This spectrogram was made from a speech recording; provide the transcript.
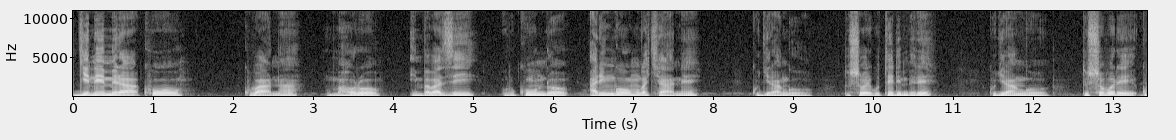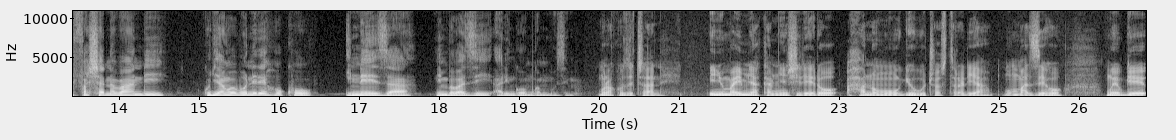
Njye nemera ko kubana mu mahoro imbabazi urukundo ari ngombwa cyane kugira ngo dushobore gutera imbere kugira ngo dushobore gufasha n'abandi kugira ngo babonereho ko ineza n'imbabazi ari ngombwa mu buzima. Murakoze cyane inyuma y'imyaka myinshi rero hano mu gihugu cya australia mumazeho mwebwe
